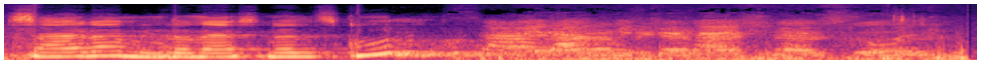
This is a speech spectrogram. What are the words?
Sairam International School? Sairam International School.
